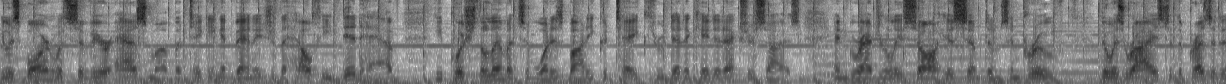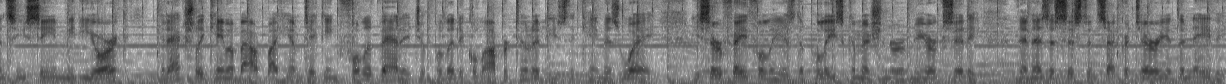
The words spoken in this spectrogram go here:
He was born with severe asthma, but taking advantage of the health he did have, he pushed the limits of what his body could take through dedicated exercise and gradually saw his symptoms improve. Though his rise to the presidency seemed meteoric, it actually came about by him taking full advantage of political opportunities that came his way. He served faithfully as the police commissioner of New York City, then as assistant secretary of the Navy,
